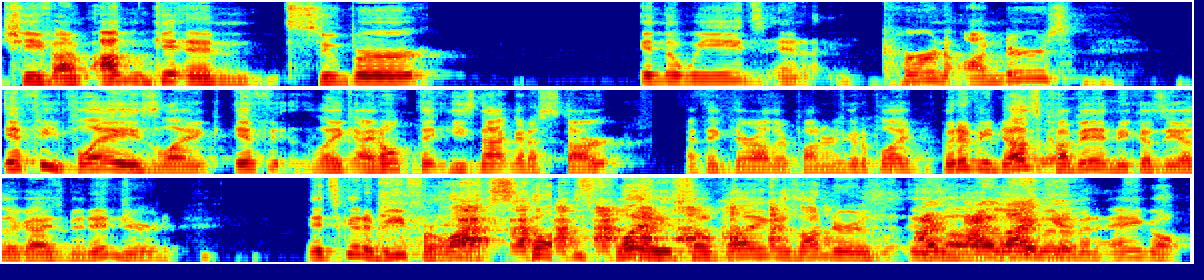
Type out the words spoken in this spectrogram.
Chief, I'm I'm getting super in the weeds and Kern unders. If he plays, like if like I don't think he's not going to start. I think their other punter is going to play. But if he does yeah. come in because the other guy's been injured, it's going to be for less, plays. So playing his under is, is I, a I little like bit it. of an angle.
